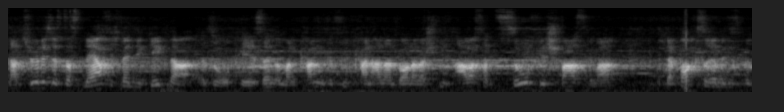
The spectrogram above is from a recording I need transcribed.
Natürlich ist das nervig, wenn die Gegner so OP sind und man kann gefühlt keinen anderen Brawler mehr spielen, aber es hat so viel Spaß gemacht, mit der Boxerin mit diesem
